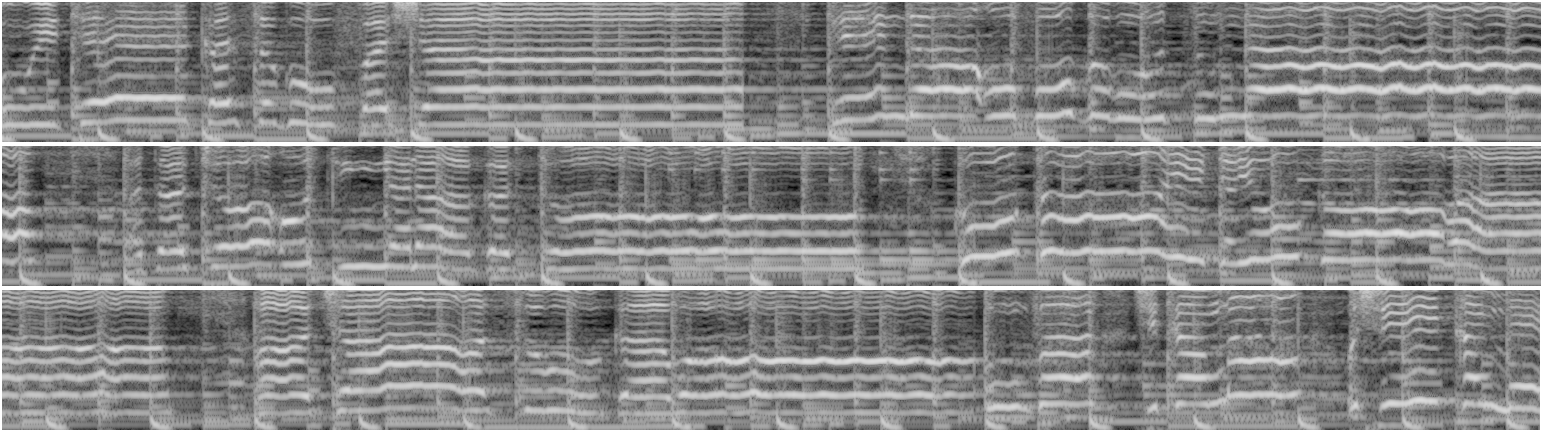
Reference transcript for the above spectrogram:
uwiteka se gufasha genda uvuga ubutumwa atacyo utinya na gato ubugabo umva shikama ushikame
